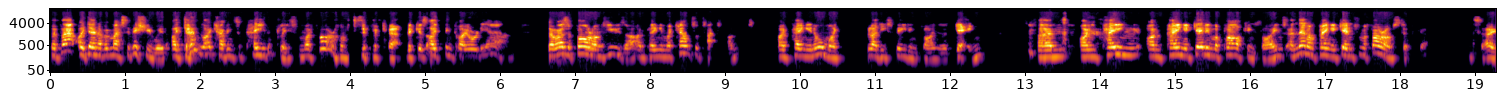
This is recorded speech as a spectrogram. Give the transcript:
But that I don't have a massive issue with. I don't like having to pay the police for my firearms certificate because I think I already am. So as a firearms user, I'm paying in my council tax funds. I'm paying in all my bloody speeding fines again. Um, I'm paying I'm paying again in my parking fines, and then I'm paying again for my firearms certificate. So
